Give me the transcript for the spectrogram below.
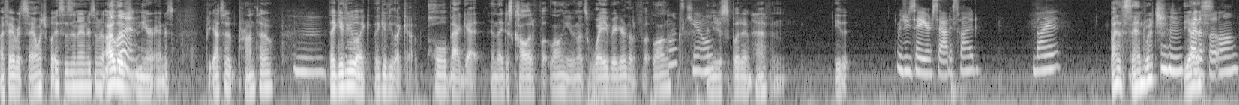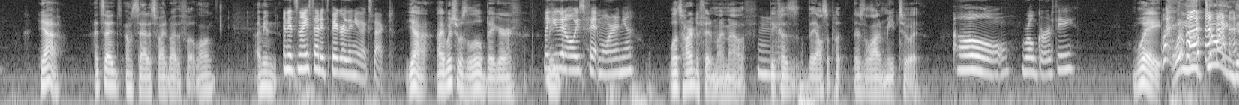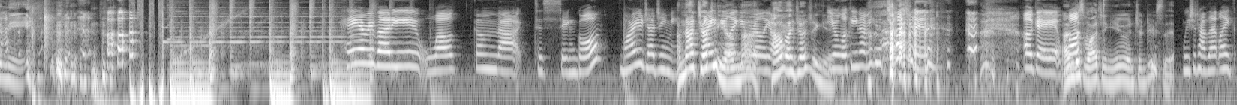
My favorite sandwich place is in Andersonville. Which I live one? near Anderson. Piazza Pronto. Mm, They give you like they give you like a whole baguette, and they just call it a foot long, even though it's way bigger than a foot long. oh, that's cute. And you just split it in half and eat it. Would you say you're satisfied by it? By the sandwich? Mm-hmm. Yes. By the foot long. Yeah, I'd say I'm satisfied by the foot long. I mean, And it's nice that it's bigger than you expect. yeah, I wish it was a little bigger. Like you mean- can always fit more in you. Well, it's hard to fit in my mouth Mm. because they also put there's a lot of meat to it. Oh, real girthy. Wait, what are you doing to me? hey everybody, welcome back to Single. Why are you judging me? I'm not judging feel you. like I'm you not. really How am. I judging you? You're looking at me with judgment. Okay, I'm just watching you introduce it. we should have that like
